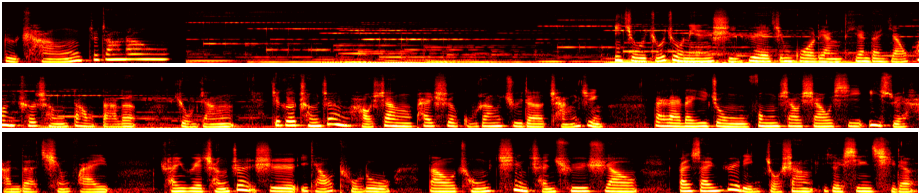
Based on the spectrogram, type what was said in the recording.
旅程之中喽。一九九九年十月，经过两天的摇晃车程，到达了九阳这个城镇，好像拍摄古装剧的场景，带来了一种风萧萧兮易水寒的情怀。穿越城镇是一条土路。到重庆城区需要翻山越岭，走上一个星期的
